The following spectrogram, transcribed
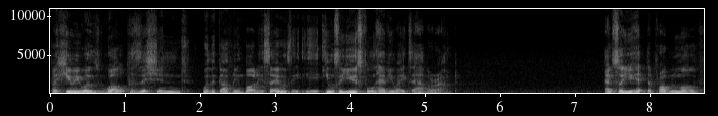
but Hughie was well positioned with the governing body, so it was he was a useful heavyweight to have around. And so you hit the problem of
